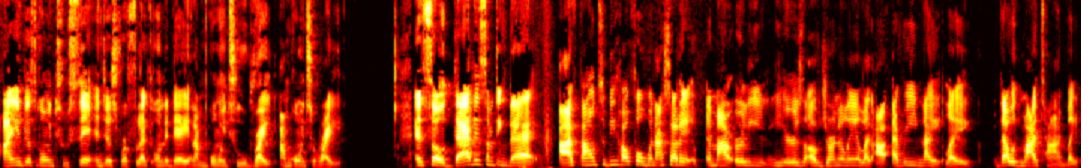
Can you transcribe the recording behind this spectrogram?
I am just going to sit and just reflect on the day and I'm going to write. I'm going to write. And so that is something that I found to be helpful when I started in my early years of journaling. Like I, every night, like that was my time. Like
